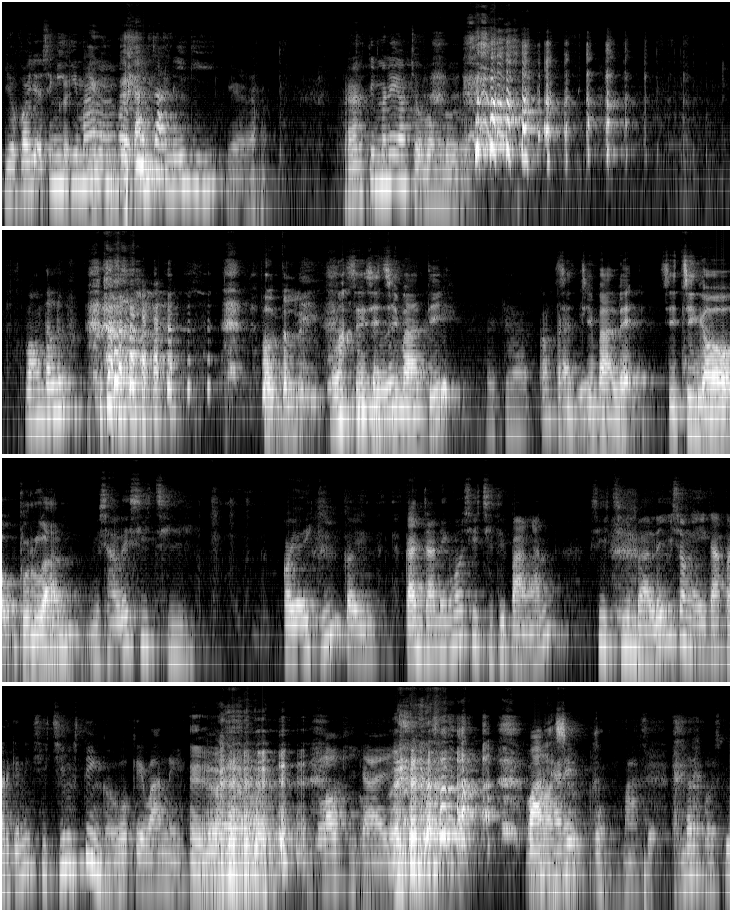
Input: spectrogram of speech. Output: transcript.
ya kaya sing iki mang kaya kancane iki. Ya. Berarti meneh aja wong loro. Wong telu. Wong telu. Sing siji mati, Kan berarti siji balik, siji nggawa buruan. misalnya siji. Kaya iki kaya kancane mau siji dipangan siji balik iso ngeki kabar kene siji mesti nggawa kewane. Logikae wargane oh masuk. Bener bosku.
